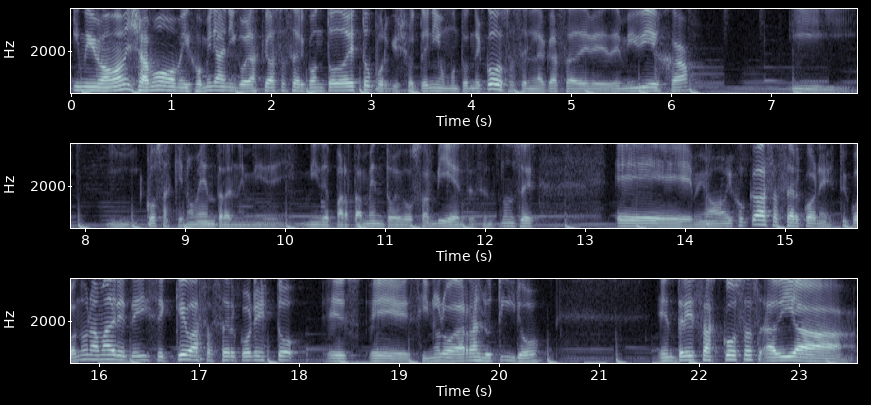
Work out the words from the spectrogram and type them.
Y mi mamá me llamó, me dijo, mira Nicolás, ¿qué vas a hacer con todo esto? Porque yo tenía un montón de cosas en la casa de, mi vieja y, cosas que no me entran en mi, departamento de dos ambientes. Entonces eh, mi mamá me dijo, ¿qué vas a hacer con esto? Y cuando una madre te dice, ¿qué vas a hacer con esto? Es, eh, si no lo agarras, lo tiro. Entre esas cosas había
